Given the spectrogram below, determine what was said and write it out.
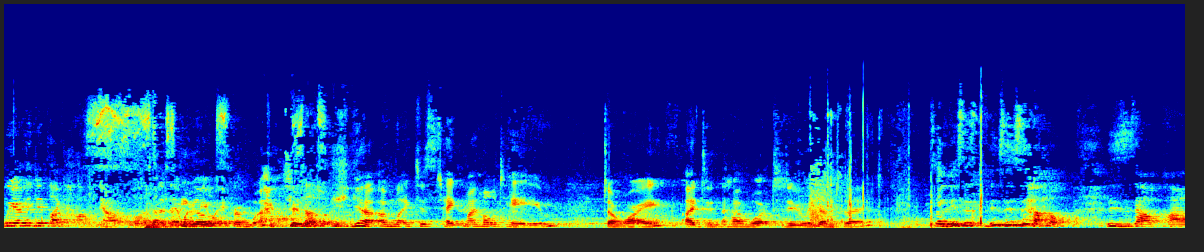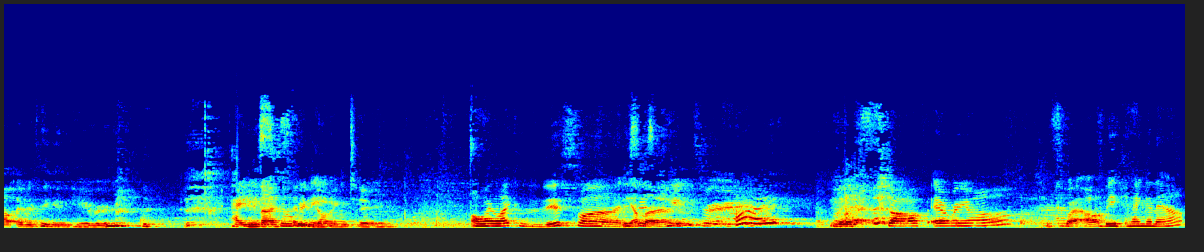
We only did like half an hour because they want to be away from work too long. Yeah, I'm like, just take my whole team. Don't worry, I didn't have work to do with them today. So this is this is our this is our pile everything in here room. Hayden's Nice still been going too. Oh, I like this one, yellow. Kim's room. Hi. Little staff area. This is where I'll be hanging out.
